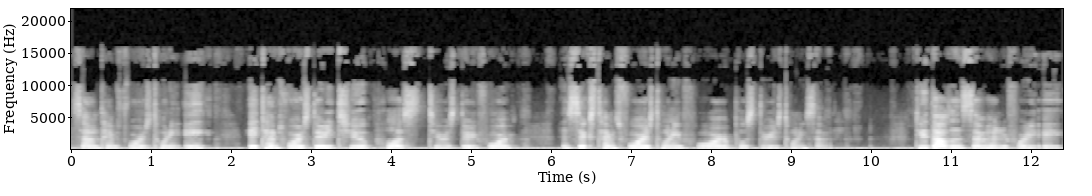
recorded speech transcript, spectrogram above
7 times 4 is 28. 8 times 4 is 32, plus 2 is 34. And 6 times 4 is 24, plus 3 is 27. 2,748.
